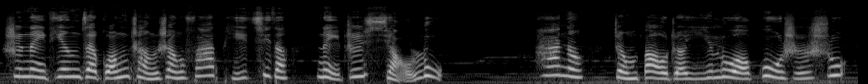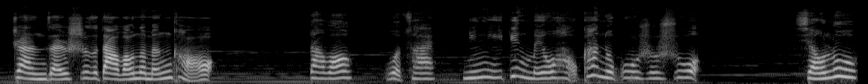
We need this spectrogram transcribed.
是那天在广场上发脾气的那只小鹿。它呢，正抱着一摞故事书站在狮子大王的门口。大王，我猜您一定没有好看的故事书。小鹿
